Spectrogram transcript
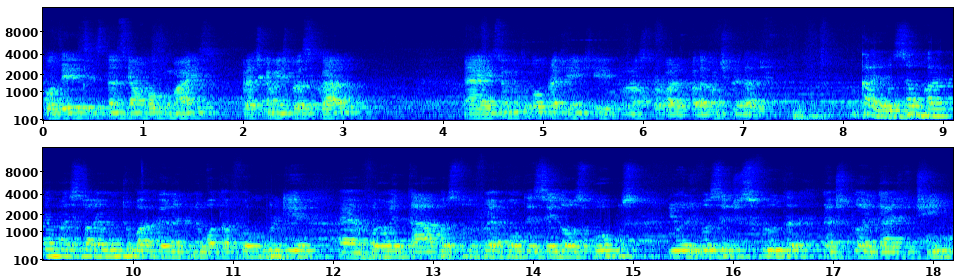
poder se distanciar um pouco mais, praticamente classificado, é, isso é muito bom para a gente e para o nosso trabalho, para dar continuidade. Caio, você é um cara que tem uma história muito bacana aqui no Botafogo, porque é, foram etapas, tudo foi acontecendo aos poucos e hoje você desfruta da titularidade do time,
